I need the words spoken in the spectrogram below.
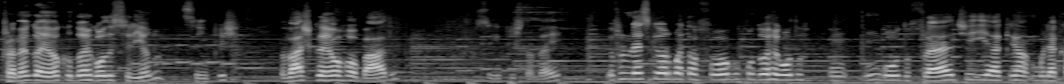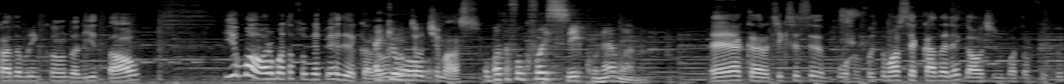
O Flamengo ganhou com dois gols do Cirino, simples. O Vasco ganhou roubado, simples também. E o Fluminense ganhou do Botafogo com dois gols do, com um gol do Fred e aquela molecada brincando ali e tal. E uma hora o Botafogo ia perder, cara. É não, que não o- tem um timaço. o Botafogo foi seco, né, mano? É, cara, tinha que ser-. Porra, foi tomar uma secada legal o time do Botafogo, foi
